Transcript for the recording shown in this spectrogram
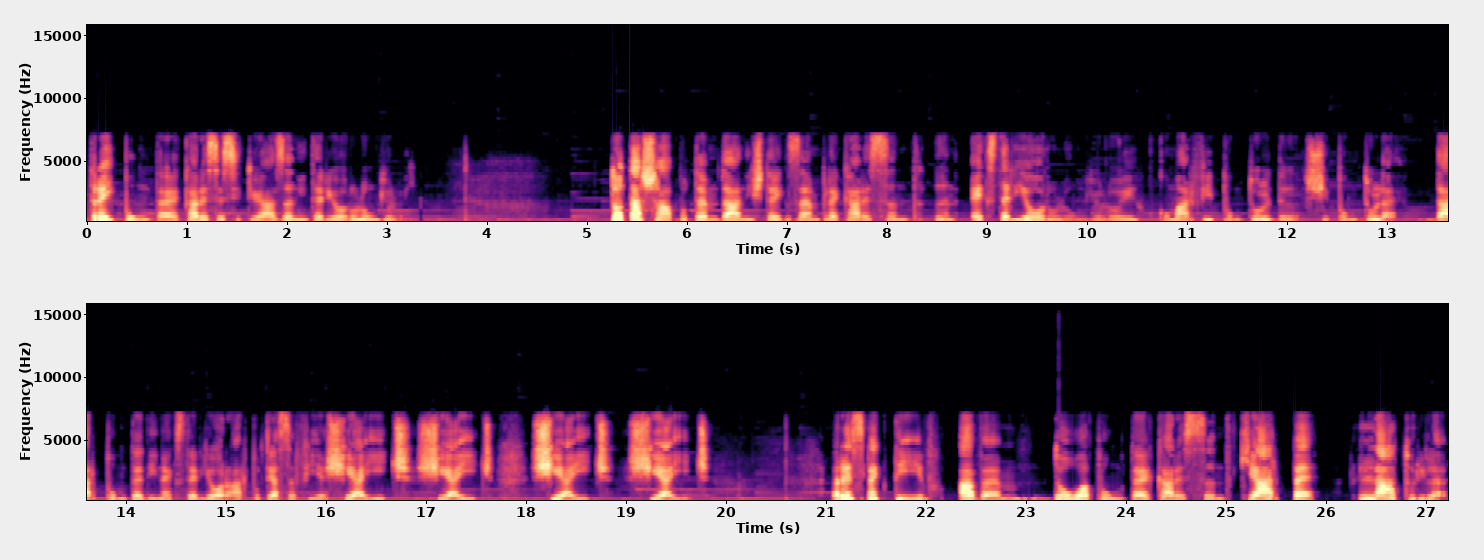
trei puncte care se situează în interiorul unghiului. Tot așa putem da niște exemple care sunt în exteriorul unghiului, cum ar fi punctul D și punctul E, dar puncte din exterior ar putea să fie și aici, și aici, și aici, și aici, Respectiv, avem două puncte care sunt chiar pe laturile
